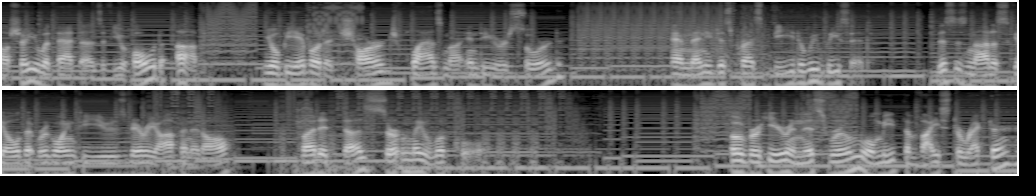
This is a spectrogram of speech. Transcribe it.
I'll show you what that does. If you hold up, you'll be able to charge plasma into your sword, and then you just press B to release it. This is not a skill that we're going to use very often at all, but it does certainly look cool. Over here in this room, we'll meet the Vice Director,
